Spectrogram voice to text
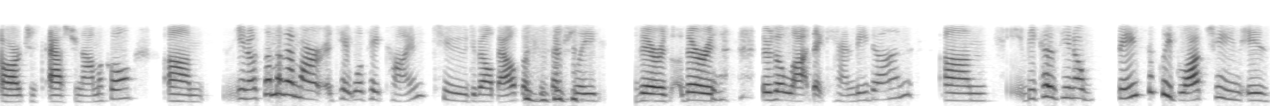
are just astronomical. Um, you know, some of them are will take time to develop out, but conceptually, there's there is there's a lot that can be done um, because you know basically blockchain is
